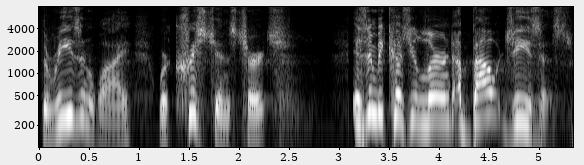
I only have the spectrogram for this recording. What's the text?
The reason why we're Christians, church, isn't because you learned about Jesus.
